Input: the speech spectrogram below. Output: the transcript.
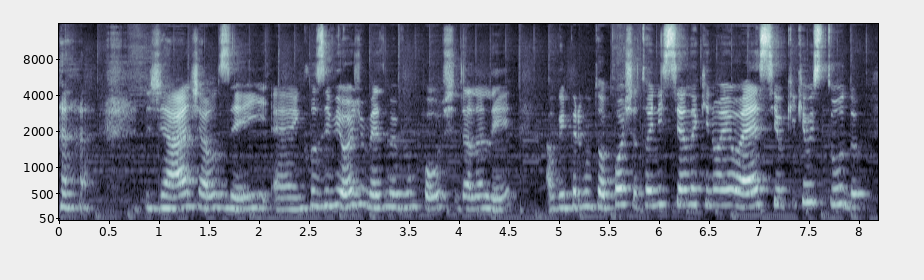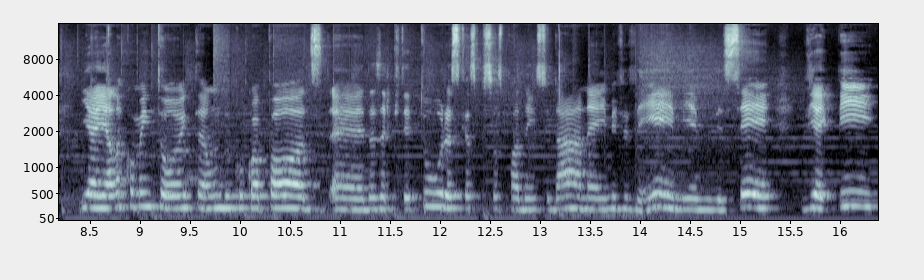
já, já usei. É, inclusive hoje mesmo eu vi um post da Lele. Alguém perguntou, poxa, eu tô iniciando aqui no iOS, o que, que eu estudo? E aí ela comentou, então, do CocoaPods, é, das arquiteturas que as pessoas podem estudar, né? MVVM, MVC, VIP,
